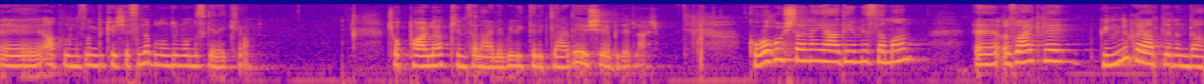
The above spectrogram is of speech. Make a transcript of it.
e, aklımızın bir köşesinde bulundurmamız gerekiyor çok parlak kimselerle birlikteliklerde yaşayabilirler. Kova burçlarına geldiğimiz zaman e, özellikle günlük hayatlarında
